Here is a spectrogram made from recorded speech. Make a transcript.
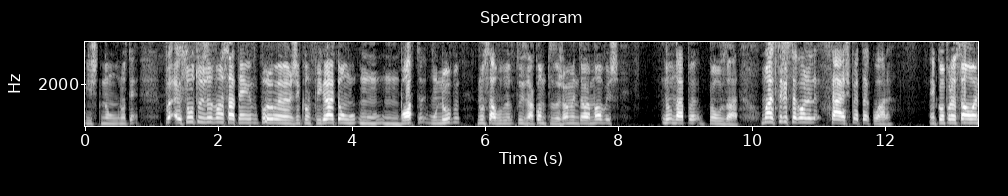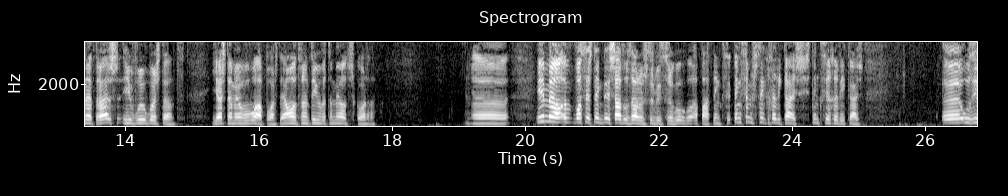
Isto não, não tem. Eu sou um utilizador avançado, tem problemas em configurar. Então um, um, um bot, um noob, não sabe utilizar computadores, ou telemóveis não dá para, para usar. O Matrix agora está espetacular. Em comparação ao ano atrás, evoluiu bastante. E acho também uma boa aposta. É uma alternativa também ao Discord. Uh, email, vocês têm que deixar de usar os serviços da Google. Epá, tem, que ser, tem que ser, tem que ser radicais. Tem que ser radicais. Uh, usem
